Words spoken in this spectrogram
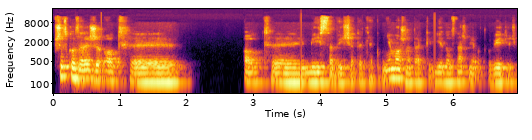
Wszystko zależy od, e, od e, miejsca wyjścia tętniaków. Nie można tak jednoznacznie odpowiedzieć.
